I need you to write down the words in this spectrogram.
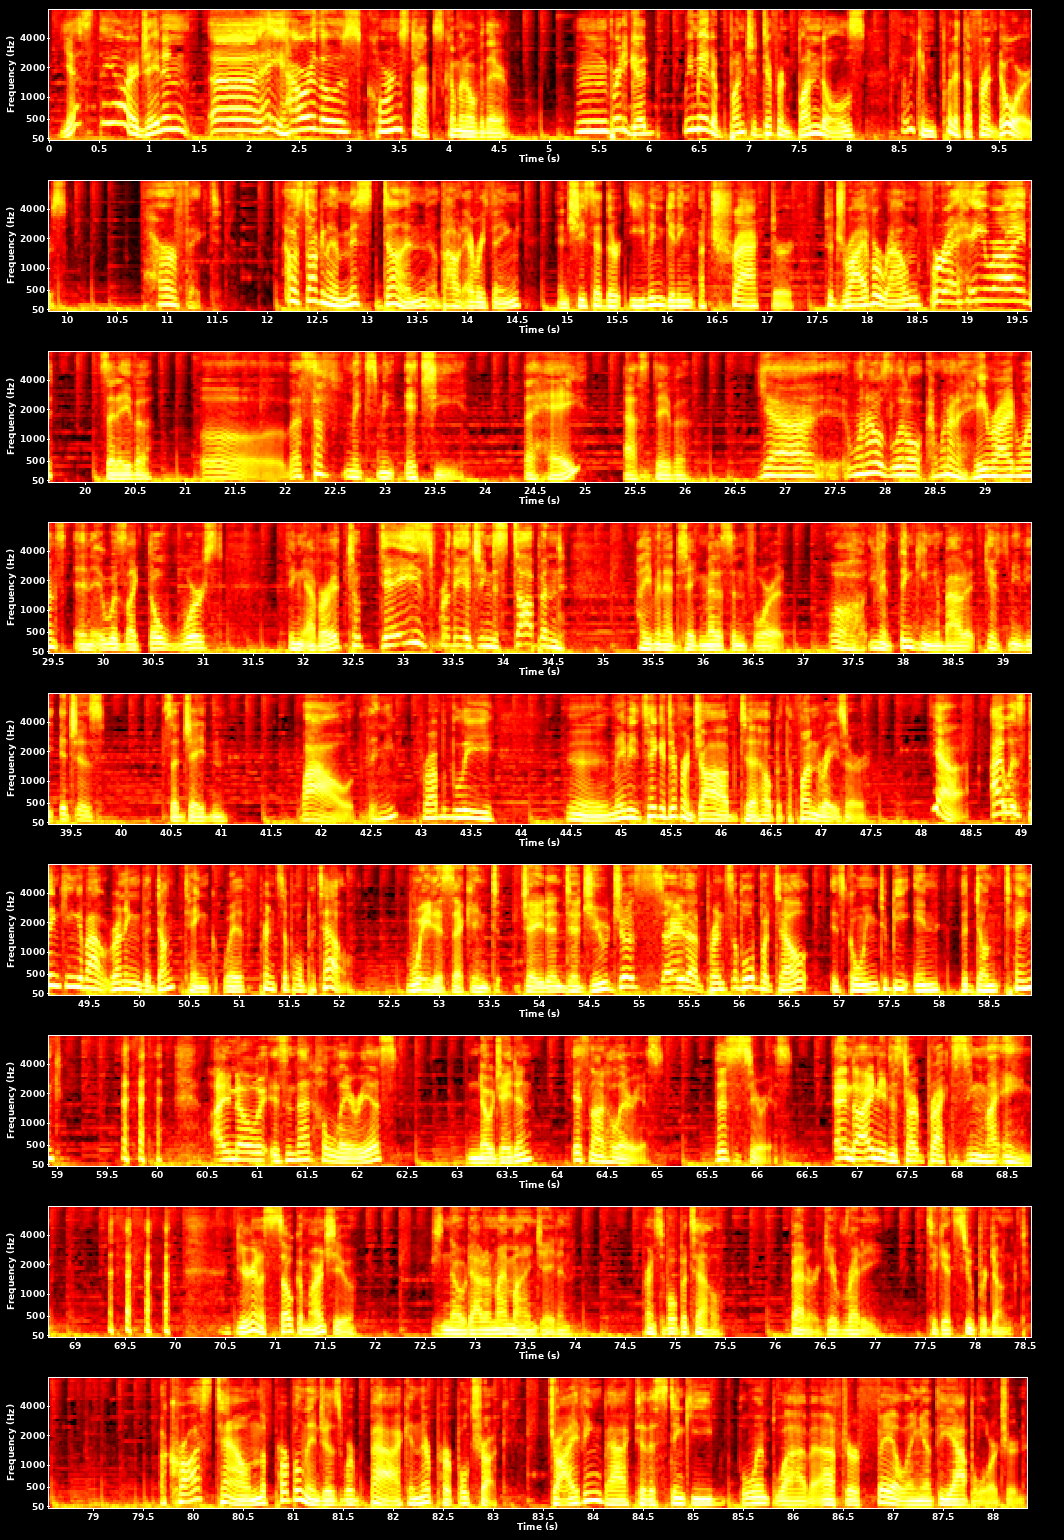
Yes, they are, Jaden. Uh, hey, how are those corn stalks coming over there? Mm, pretty good. We made a bunch of different bundles that we can put at the front doors. Perfect. I was talking to Miss Dunn about everything, and she said they're even getting a tractor to drive around for a hayride, said Ava. Oh, that stuff makes me itchy. The hay? asked Ava. Yeah, when I was little, I went on a hayride once, and it was like the worst thing ever. It took days for the itching to stop, and I even had to take medicine for it. Oh, even thinking about it gives me the itches, said Jaden. Wow, then you probably uh, maybe take a different job to help at the fundraiser. Yeah, I was thinking about running the dunk tank with Principal Patel. Wait a second, Jaden. Did you just say that Principal Patel is going to be in the dunk tank? I know, isn't that hilarious? No, Jaden, it's not hilarious. This is serious. And I need to start practicing my aim. You're going to soak him, aren't you? There's no doubt in my mind, Jaden. Principal Patel better get ready to get super dunked. Across town, the Purple Ninjas were back in their purple truck, driving back to the stinky blimp lab after failing at the apple orchard.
